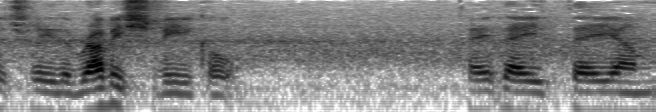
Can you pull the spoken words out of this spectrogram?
literally the rubbish vehicle. They, they, they, um,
